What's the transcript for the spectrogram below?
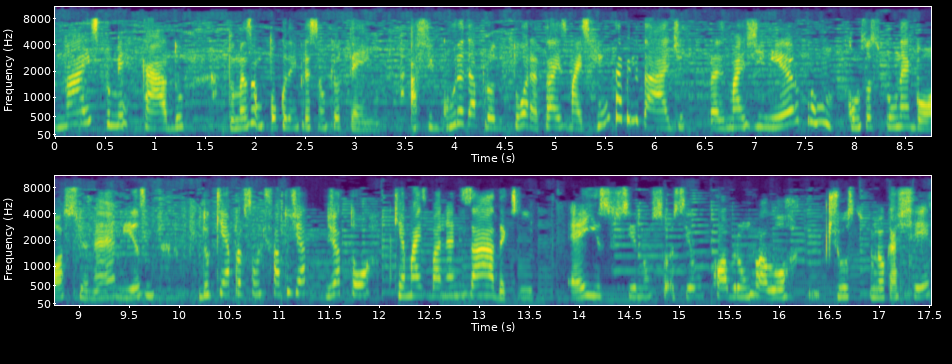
Mas para o mercado, pelo menos é um pouco da impressão que eu tenho, a figura da produtora traz mais rentabilidade, traz mais dinheiro, como se fosse para um negócio, né, mesmo, do que a profissão de fato de, ator, que é mais banalizada, que é isso. Se, não sou, se eu cobro um valor justo pro meu cachê,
